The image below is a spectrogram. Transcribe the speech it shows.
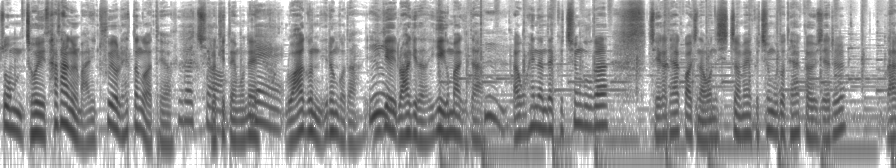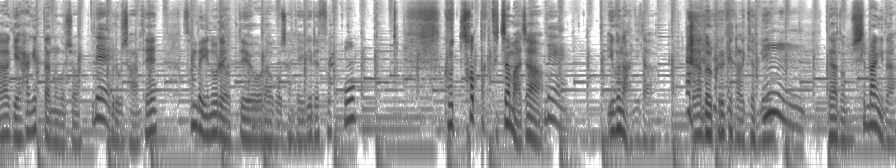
좀 저의 사상을 많이 투여를 했던 것 같아요. 그렇죠. 그렇기 때문에 네. 락은 이런 거다. 음. 이게 락이다. 이게 음악이다. 음, 라고 했는데 그 친구가 제가 대학까지 나오는 시점에 그 친구도 대학가요제를 나가게 하겠다는 거죠. 네. 그리고 저한테 선배 이 노래 어때요? 라고 저한테 얘기를 했었고 그첫딱 듣자마자 네. 이건 아니다. 내가 널 그렇게 가르쳤니? 음, 내가 너무 실망이다.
